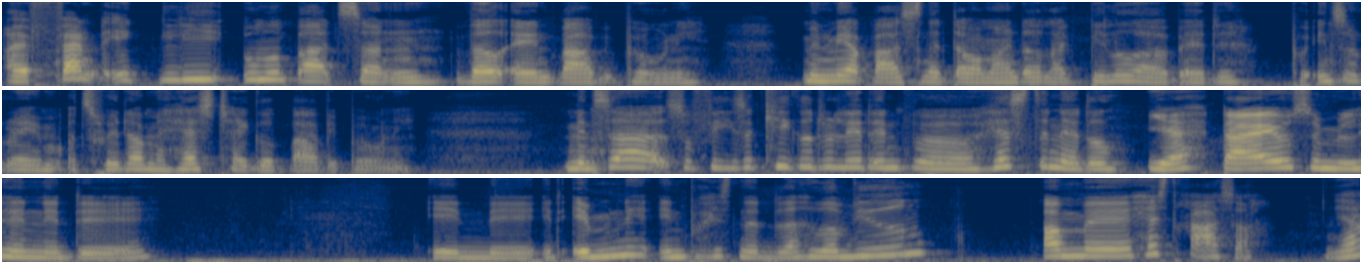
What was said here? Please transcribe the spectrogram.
og jeg fandt ikke lige umiddelbart sådan, hvad er en Barbie-pony? Men mere bare sådan, at der var mange, der havde lagt billeder op af det på Instagram og Twitter med hashtagget Barbie-pony. Men så, Sofie, så kiggede du lidt ind på hestenettet. Ja, der er jo simpelthen et, øh, en, øh, et emne inde på hestenettet, der hedder viden om øh, hestraser. Ja.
